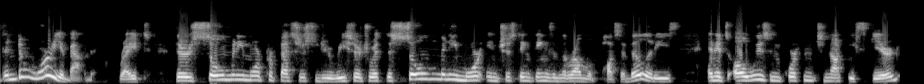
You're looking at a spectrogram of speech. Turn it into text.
then don't worry about it, right? There's so many more professors to do research with. There's so many more interesting things in the realm of possibilities. And it's always important to not be scared,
